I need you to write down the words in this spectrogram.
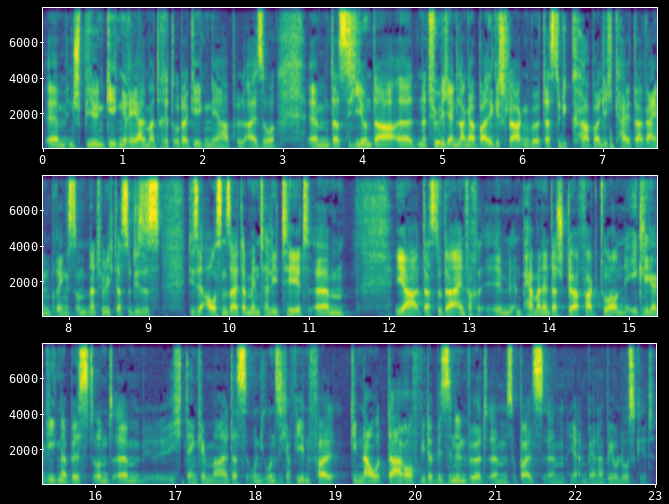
ähm, in Spielen gegen Real Madrid oder gegen Neapel. Also, ähm, dass hier und da äh, natürlich ein langer Ball geschlagen wird, dass du die Körperlichkeit da reinbringst und natürlich, dass du dieses, diese Außenseitermentalität, ähm, ja, dass du da einfach ähm, ein permanenter Störfaktor und ein ekliger Gegner bist. Und ähm, ich denke mal, dass Union sich auf jeden Fall genau darauf wieder besinnt, entsinnen wird, ähm, sobald es ähm, ja, im Bernabeu losgeht.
